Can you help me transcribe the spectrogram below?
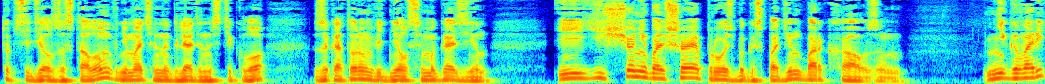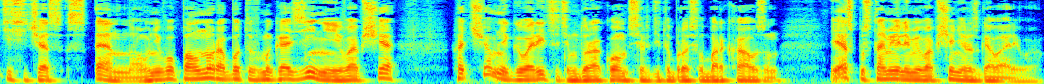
тот сидел за столом, внимательно глядя на стекло, за которым виднелся магазин. «И еще небольшая просьба, господин Баркхаузен. Не говорите сейчас с Энна, у него полно работы в магазине, и вообще...» «О чем мне говорить с этим дураком?» — сердито бросил Баркхаузен. «Я с пустомелями вообще не разговариваю».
